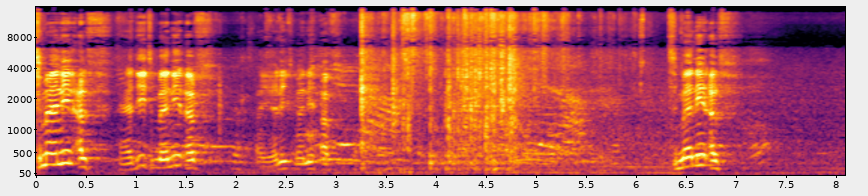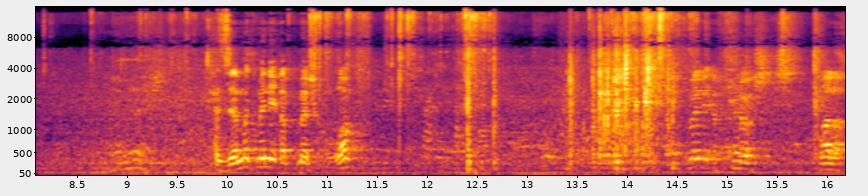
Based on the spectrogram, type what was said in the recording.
80000 هذه 80000 هي لي 80000 80000 حزامه 80000 ما شاء الله. 80000 voilà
